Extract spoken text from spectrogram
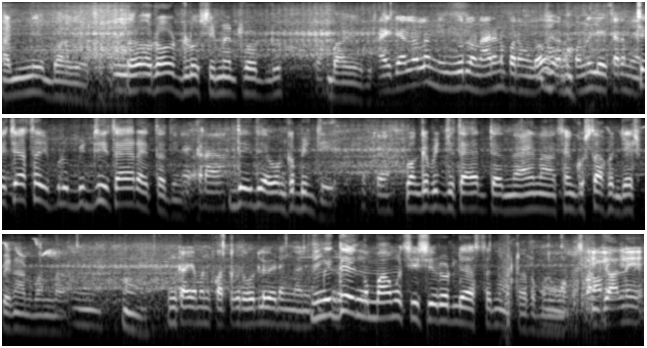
అన్నీ బాగా రోడ్లు సిమెంట్ రోడ్లు బాగా. ఐదేళ్ళలో మీ ఊర్లో నారాయణపురంలో పనులు చేశారా మీ చే- చేస్తా ఇప్పుడు బ్రిడ్జి తయారవుతుంది? ఇది ఇదే వంక బ్రిడ్జి. ఓకే. వంక బ్రిడ్జి తయారైతుంది. ఆయన శంకుస్థాపన చేసిపోయినాడు మొన్న. ఇంకా ఏమైనా కొత్తగా రోడ్లు వేయడం కానీ ఇదే ఇంకా మామూలు సీసీ రోడ్లు వేస్తూనే ఉంటారు మామూలు ఈ కాలనీ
